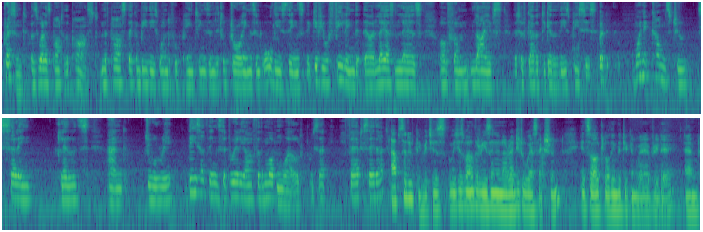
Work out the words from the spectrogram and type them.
present as well as part of the past. In the past, there can be these wonderful paintings and little drawings and all these things that give you a feeling that there are layers and layers of um, lives that have gathered together these pieces. But when it comes to selling clothes and jewellery, these are things that really are for the modern world. Was that fair to say that? Absolutely, which is which is one of the reason in our ready to wear section, it's all clothing that you can wear every day and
